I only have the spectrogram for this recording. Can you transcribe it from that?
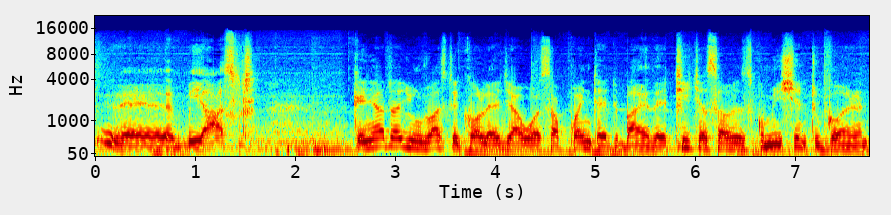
uh, be asked. Kenyatta University College, I was appointed by the Teacher Service Commission to go and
